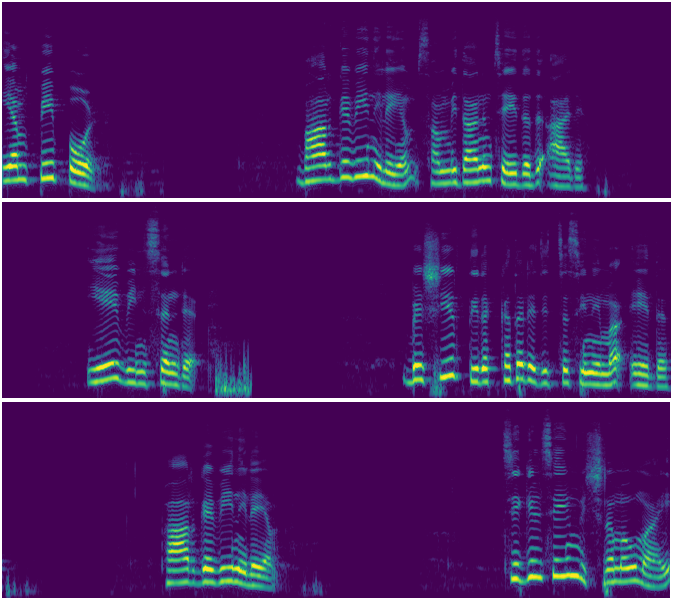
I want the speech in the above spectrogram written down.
എം. പി. പോൾ. ഭാർഗവി നിലയം സംവിധാനം ചെയ്തത് ആര്? എ വിൻസെന്റ് ബഷീർ തിരക്കഥ രചിച്ച സിനിമ ഏത് ഭാർഗവി നിലയം ചികിത്സയും വിശ്രമവുമായി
